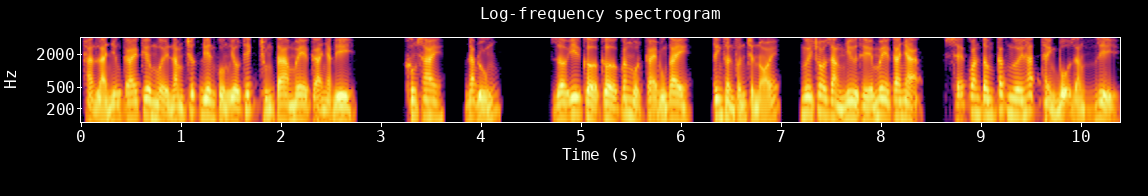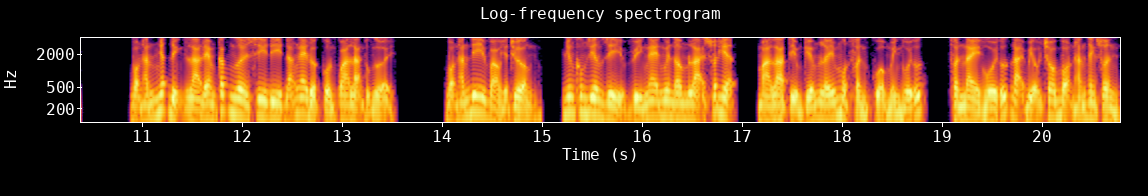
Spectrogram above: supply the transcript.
hẳn là những cái kia mười năm trước điên cuồng yêu thích chúng ta mê ca nhạc đi. Không sai, đáp đúng. Giờ y cờ cờ quăng một cái búng tay, tinh thần phấn chấn nói, ngươi cho rằng như thế mê ca nhạc, sẽ quan tâm các ngươi hát thành bộ rắn gì? Bọn hắn nhất định là đem các ngươi cd đã nghe được cồn qua lạn thuộc người. Bọn hắn đi vào hiện trường nhưng không riêng gì vì nghe nguyên âm lại xuất hiện, mà là tìm kiếm lấy một phần của mình hồi ức, phần này hồi ức đại biểu cho bọn hắn thanh xuân,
